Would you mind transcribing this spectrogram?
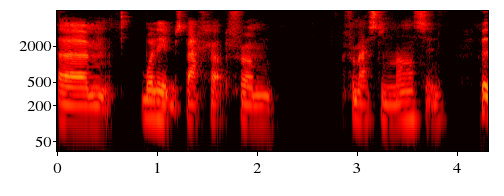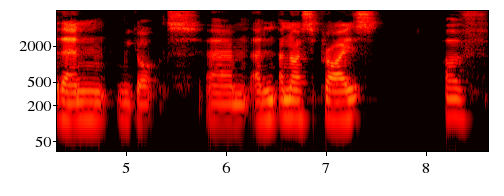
um, Williams back up from from Aston Martin. But then we got um, a, a nice surprise of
